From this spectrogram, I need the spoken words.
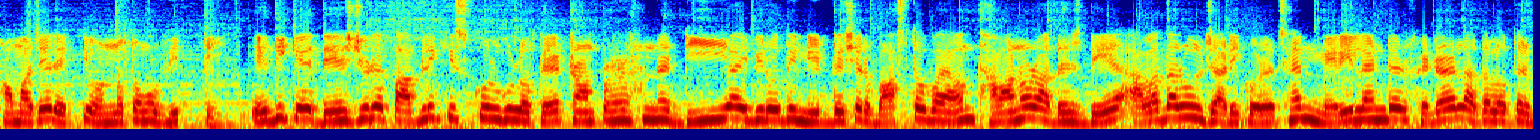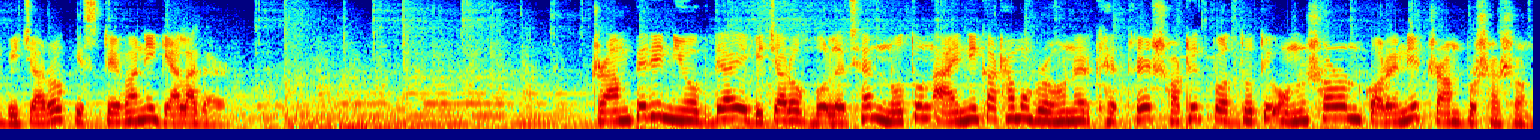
সমাজের একটি অন্যতম ভিত্তি। এদিকে দেশজুড়ে পাবলিক স্কুলগুলোতে ট্রাম্প প্রশাসনের ডিইআই বিরোধী নির্দেশের বাস্তবায়ন থামানোর আদেশ দিয়ে আলাদা রুল জারি করেছেন মেরিল্যান্ডের ফেডারেল আদালতের বিচারক স্টেভানি গ্যালাগার। ট্রাম্পেরই নিয়োগ দেয়া এই বিচারক বলেছেন, নতুন আইনি কাঠামো গ্রহণের ক্ষেত্রে সঠিক পদ্ধতি অনুসরণ করেনি ট্রাম্প প্রশাসন।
